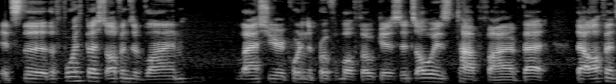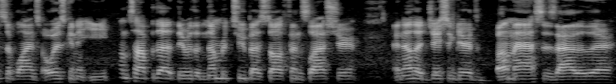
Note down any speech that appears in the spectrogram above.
It's the the fourth best offensive line last year according to Pro Football Focus. It's always top five. That that offensive line's always going to eat. On top of that, they were the number two best offense last year, and now that Jason Garrett's bum ass is out of there,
